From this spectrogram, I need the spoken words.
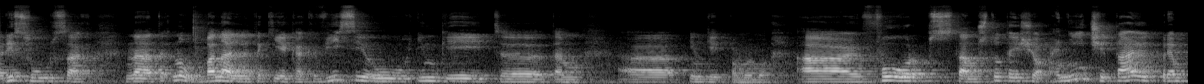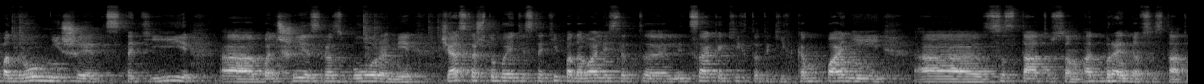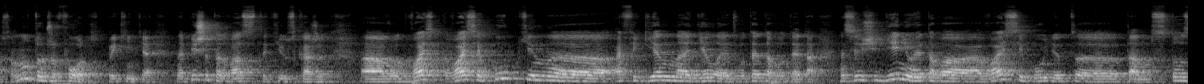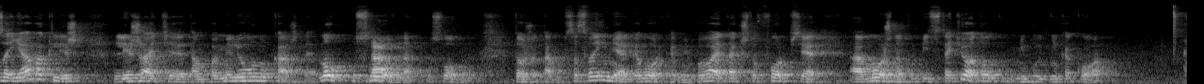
ресурсах, на, ну, банально такие, как VC.ru, InGate, э, там, InGate, по-моему, Forbes, там что-то еще, они читают прям подробнейшие статьи, а, большие с разборами. Часто, чтобы эти статьи подавались от э, лица каких-то таких компаний а, со статусом, от брендов со статусом. Ну, тот же Forbes, прикиньте, напишет от вас статью, скажет, «А, вот Вася, Вася Пупкин э, офигенно делает вот это, вот это. На следующий день у этого Васи будет э, там 100 заявок лишь лежать э, там по миллиону каждая. Ну, условно, да. условно. Тоже там со своими оговорками. Бывает так, что в Форбсе а, можно купить статью, а толку не будет никакого.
